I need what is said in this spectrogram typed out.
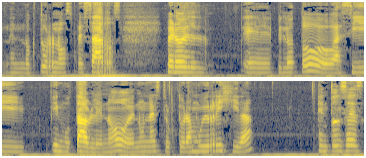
nocturnos pesados, pero el piloto así inmutable, ¿no? En una estructura muy rígida. Entonces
